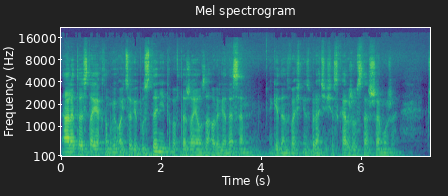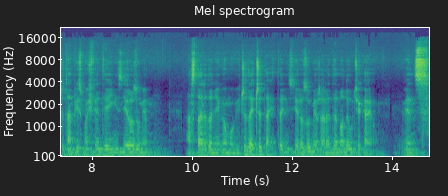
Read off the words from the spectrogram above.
Ale to jest tak, jak to mówią ojcowie pustyni, to powtarzają za Orygenesem. Jak jeden z właśnie z braci się skarżył starszemu, że czytam Pismo Święte i nic nie rozumiem. A stary do niego mówi, czytaj, czytaj, ty nic nie rozumiesz, ale demony uciekają. Więc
